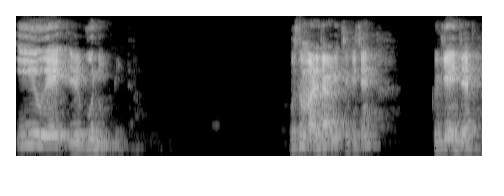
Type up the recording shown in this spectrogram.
이유의 일분입니다. 무슨 말인지 알겠지? 그지? 그게 이제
